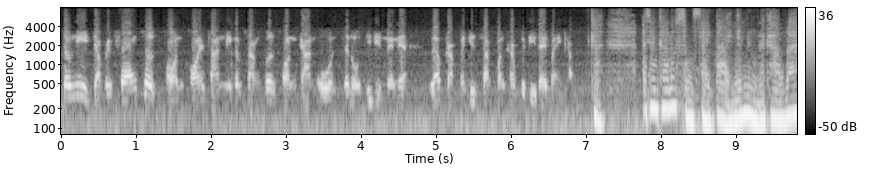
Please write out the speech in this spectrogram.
เจ้าหนี้จะไปฟ้องเพิกถอนขอให้ศาลมีคำสั่งเพิกถอนการโอนโฉนดที่ดินในเนี่ยแล้วกลับมายึดทรัพย์บังคับคดีได้ไหมครับ ค่ะ อาจารย์คะเราสงสัยต่ออีกนิดหนึ่งนะคะว่า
